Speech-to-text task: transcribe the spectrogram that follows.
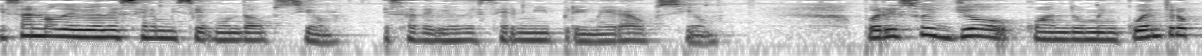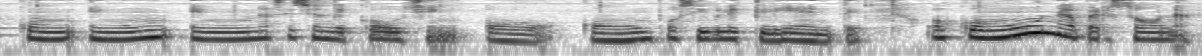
Esa no debió de ser mi segunda opción, esa debió de ser mi primera opción. Por eso yo cuando me encuentro con, en, en una sesión de coaching o con un posible cliente o con una persona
